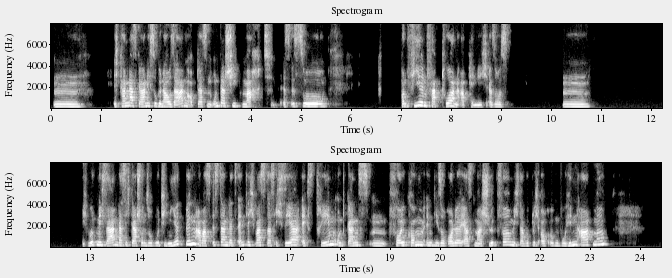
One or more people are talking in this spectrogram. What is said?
mh, mm, ich kann das gar nicht so genau sagen, ob das einen Unterschied macht. Es ist so von vielen Faktoren abhängig. Also es, mh, mm, ich würde nicht sagen, dass ich da schon so routiniert bin, aber es ist dann letztendlich was, dass ich sehr extrem und ganz mh, mm, vollkommen in diese Rolle erstmal schlüpfe, mich da wirklich auch irgendwo hinatme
